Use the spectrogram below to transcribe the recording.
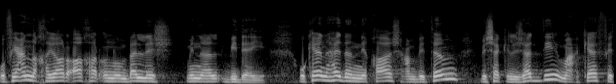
وفي عندنا خيار آخر إنه نبلش من البداية. وكان هذا النقاش عم بيتم بشكل جدي مع كافة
